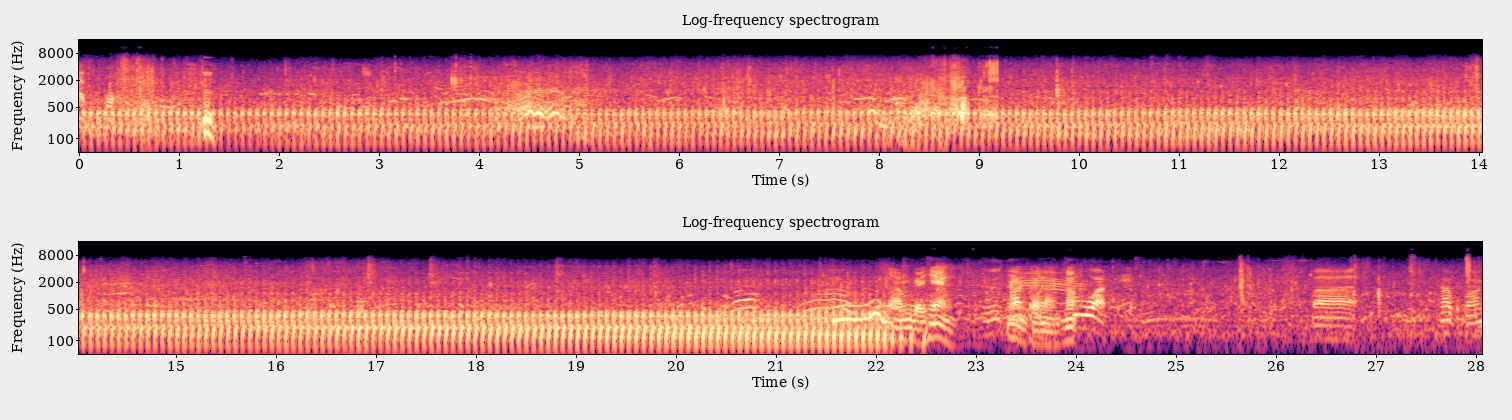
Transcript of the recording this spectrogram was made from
จัดบอก น้ำก็แห้ง แห้งขนาดเนาะ ตรวจว่าครับฟัง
